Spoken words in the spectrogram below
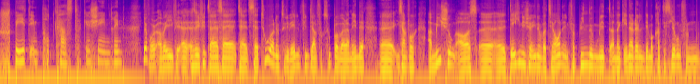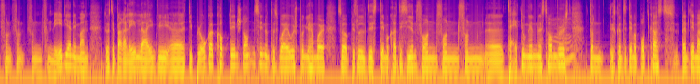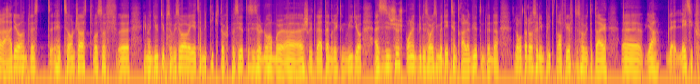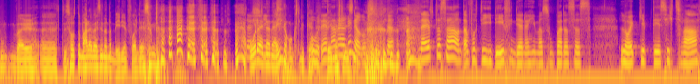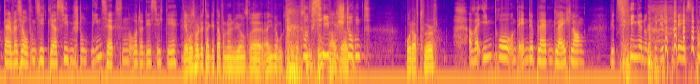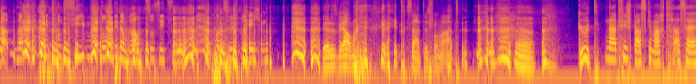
spät im Podcast geschehen drin. Ja, voll, aber ich, äh, also ich finde seine, seine, seine, seine Zuordnung zu den Wellen finde ich einfach super, weil am Ende äh, ist einfach eine Mischung aus äh, äh, technischer Innovation in Verbindung mit einer generellen Demokratisierung von, von, von, von, von Medien. Ich meine, du hast ja parallel auch irgendwie äh, die Blogger gehabt, die entstanden sind und das war ja ursprünglich einmal so ein bisschen das Demokratisieren von, von, von äh, Zeitungen, wenn du haben willst. Dann das ganze Thema Podcasts beim Thema Radio und wenn du jetzt anschaust, was auf, äh, ich meine, YouTube sowieso, aber jetzt auch mit TikTok passiert, das ist halt noch einmal äh, ein Schritt weiter in Richtung Video. Also es ist schon spannend, wie das alles immer dezentraler wird und wenn der Lothar da so den Blick drauf wirft, das habe ich total äh, ja, lä- lässig gefunden, weil äh, das hast du normalerweise in einer Medienvorlesung oder in einer Erinnerungslücke. Oder in einer. Erinnerungslücke. Nein, öfters auch. Und einfach die Idee finde ich noch immer super, dass es Leute gibt, die sich zwar teilweise offensichtlich auch sieben Stunden hinsetzen oder die sich die Ja, was haltest du eigentlich davon, wenn wir unsere Erinnerungslücke auf sieben auf Stunden sieben? Stunden. Oder auf zwölf? Aber Intro und Ende bleiben gleich lang. Wir zwingen unsere Gesprächspartner, mit uns sieben Stunden in einem Raum zu sitzen und zu sprechen. Ja, das wäre ein interessantes Format. Ja. Gut. Na, hat viel Spaß gemacht. Also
